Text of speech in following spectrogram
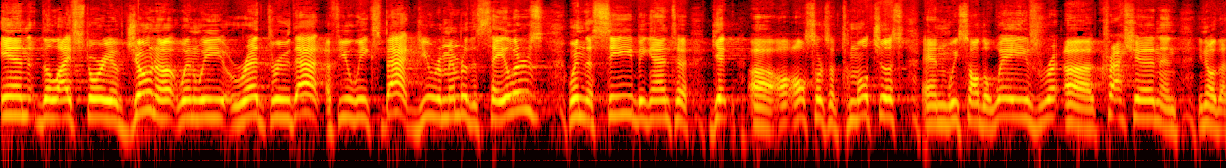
in the life story of Jonah when we read through that a few weeks back. Do you remember the sailors when the sea began to get uh, all sorts of tumultuous and we saw the waves uh, crashing and you know the,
